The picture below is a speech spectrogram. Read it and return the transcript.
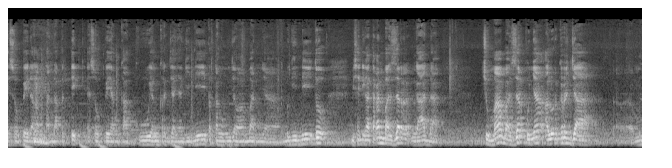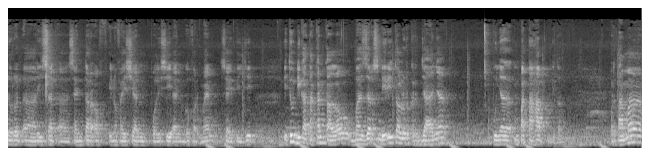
SOP dalam tanda petik, SOP yang kaku, yang kerjanya gini, pertanggungjawabannya begini itu bisa dikatakan buzzer nggak ada. Cuma buzzer punya alur kerja. Menurut uh, riset uh, Center of Innovation Policy and Government (CIPG) itu dikatakan kalau buzzer sendiri itu alur kerjanya punya empat tahap gitu. Pertama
